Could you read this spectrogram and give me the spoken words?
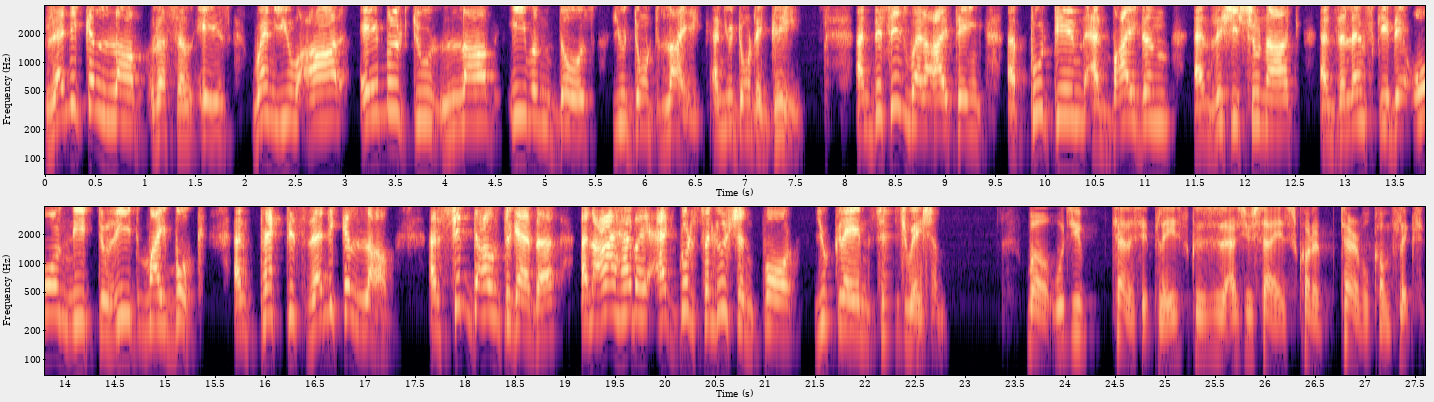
Radical love, Russell, is when you are able to love even those you don't like and you don't agree. And this is where I think uh, Putin and Biden and Rishi Sunak and Zelensky, they all need to read my book and practice radical love and sit down together. And I have a, a good solution for Ukraine situation. Well, would you tell us it, please? Because as you say, it's quite a terrible conflict.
